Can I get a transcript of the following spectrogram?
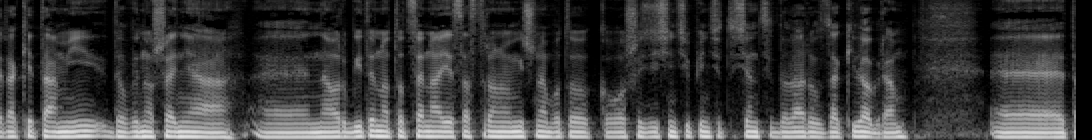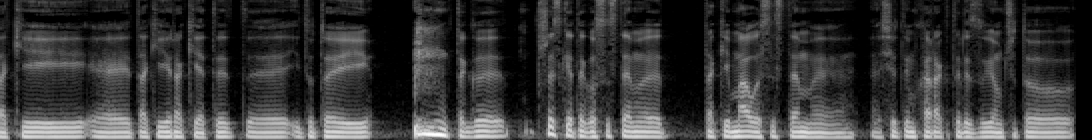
e, rakietami do wynoszenia na orbitę, no to cena jest astronomiczna, bo to około 65 tysięcy dolarów za kilogram takiej, e, takiej rakiety. I tutaj tego, wszystkie tego systemy, takie małe systemy się tym charakteryzują, czy to e, e,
